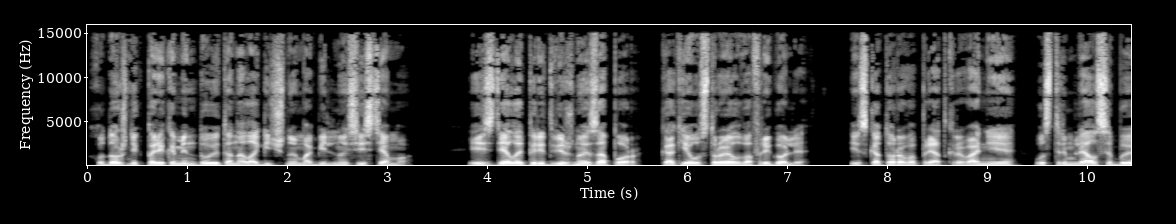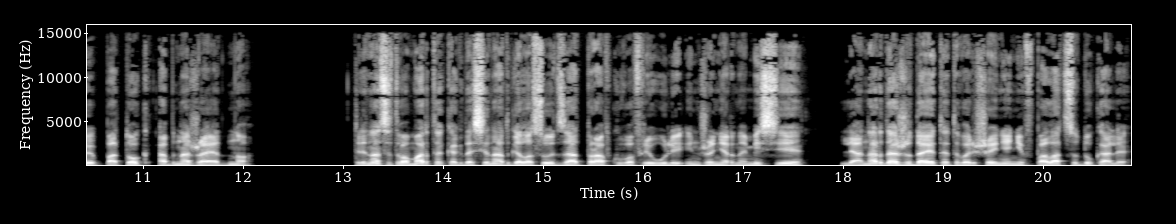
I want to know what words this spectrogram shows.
художник порекомендует аналогичную мобильную систему и сделай передвижной запор, как я устроил во Фриголе, из которого при открывании устремлялся бы поток, обнажая дно. 13 марта, когда Сенат голосует за отправку во Фриуле инженерной миссии, Леонардо ожидает этого решения не в палаццо Дукале,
